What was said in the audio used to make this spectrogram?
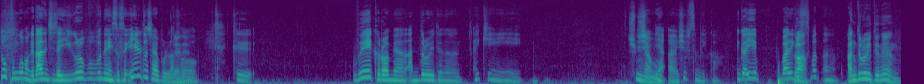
또 궁금한 게 나는 진짜 이 부분에 있어서 1도 잘 몰라서 네네. 그 왜 그러면 안드로이드는 해킹이 쉽냐고. 쉽냐? 아, 쉽습니까? 그러니까 이게 만약에 그러니까 스마트 응. 안드로이드는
